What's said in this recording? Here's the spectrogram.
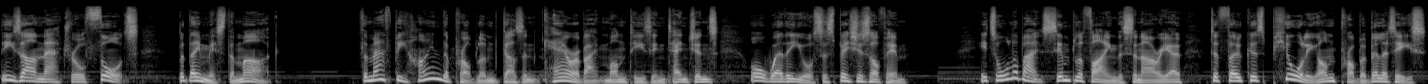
These are natural thoughts, but they miss the mark. The math behind the problem doesn't care about Monty's intentions or whether you're suspicious of him. It's all about simplifying the scenario to focus purely on probabilities.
